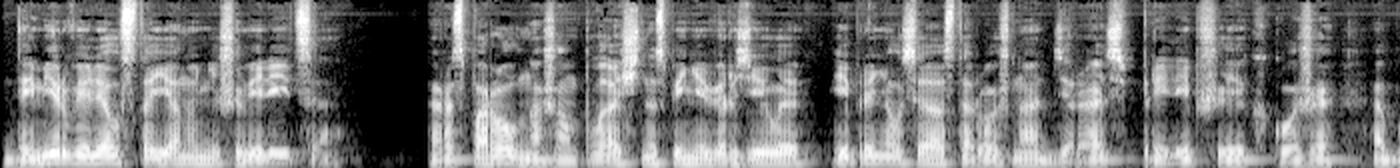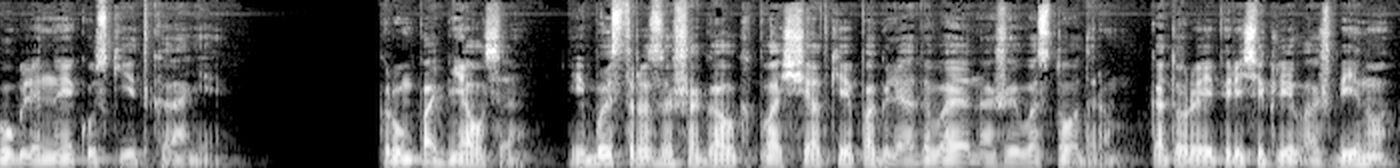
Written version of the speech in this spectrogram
Демир велел Стояну не шевелиться. Распорол ножом плащ на спине Верзилы и принялся осторожно отдирать прилипшие к коже обугленные куски ткани. Крум поднялся и быстро зашагал к площадке, поглядывая на живо с Тодором, которые пересекли ложбину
